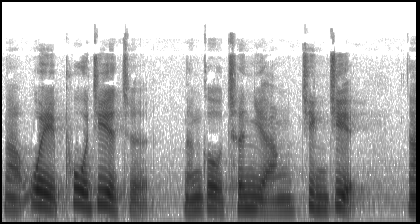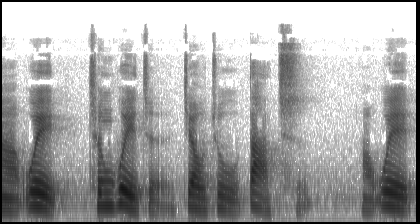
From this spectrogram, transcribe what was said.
那为破戒者能够称扬境界，那为称慧者教助大慈，啊，为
